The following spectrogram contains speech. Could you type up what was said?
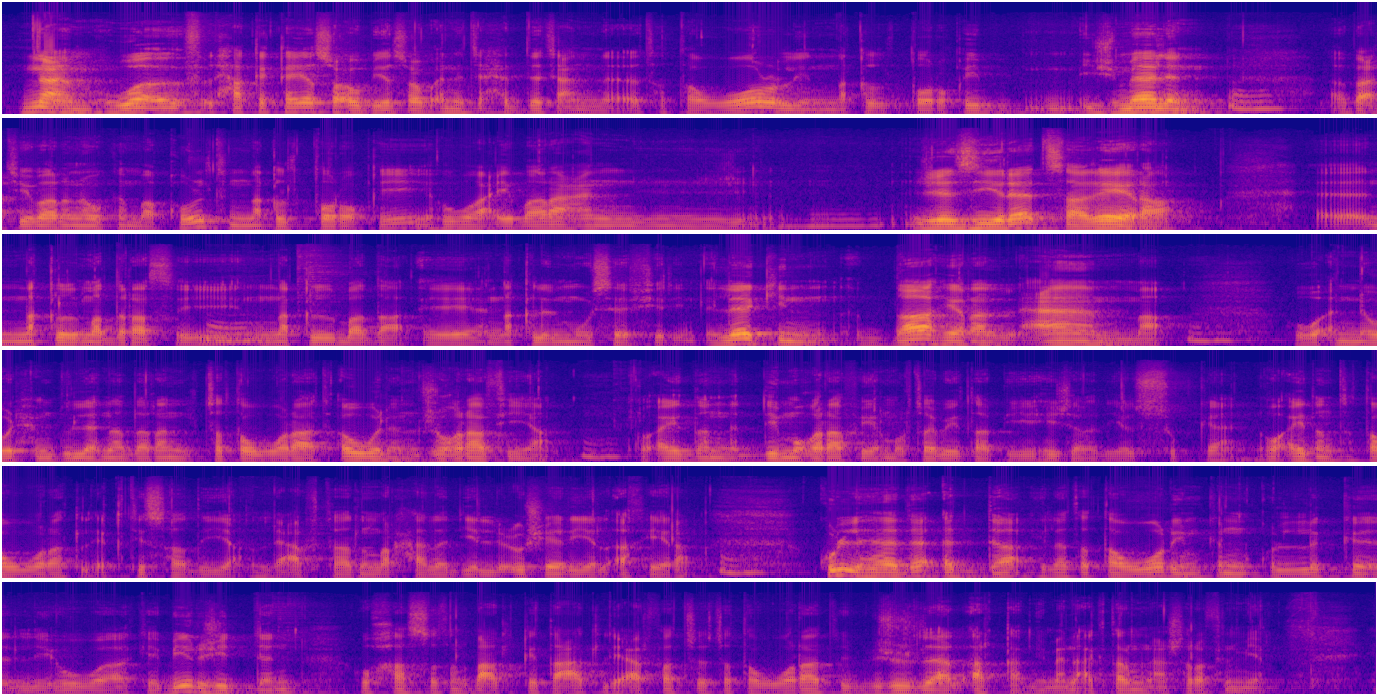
نعم هو في الحقيقة يصعب يصعب أن نتحدث عن تطور للنقل الطرقي إجمالا. باعتبار أنه كما قلت النقل الطرقي هو عبارة عن جزيرات صغيرة النقل المدرسي نقل البضائع نقل المسافرين. لكن الظاهرة العامة هو أنه الحمد لله نظرا للتطورات أولا الجغرافية وأيضا الديموغرافية المرتبطة بهجرة ديال السكان وأيضا التطورات الاقتصادية اللي عرفت هذه المرحلة ديال العشرية الأخيرة. كل هذا أدى إلى تطور يمكن نقول لك اللي هو كبير جدا وخاصة بعض القطاعات اللي عرفت تطورات بجوج الأرقام بمعنى أكثر من 10%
